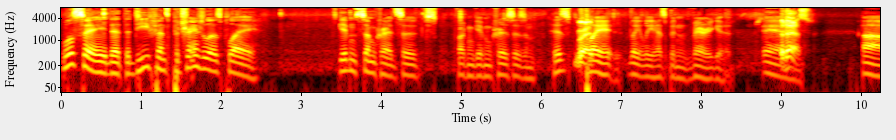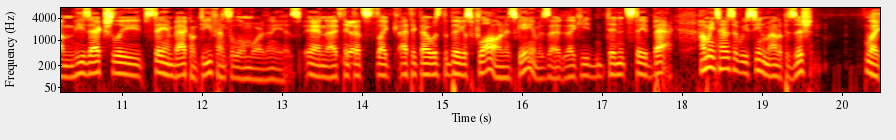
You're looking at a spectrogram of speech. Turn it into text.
we'll say that the defense pietrangelo's play give him some credit so just fucking give him criticism his Right. play lately has been very good and It has. Um, he's actually staying back on defense a little more than he is, and I think Yeah. that's like I think that was the biggest flaw in his game is that like he didn't stay back. How many times have we seen him out of position? Like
